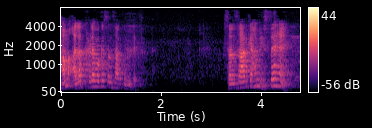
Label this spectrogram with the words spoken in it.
हम अलग खड़े होकर संसार को नहीं देख सकते। संसार के हम हिस्से हैं,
